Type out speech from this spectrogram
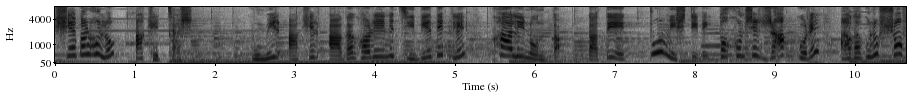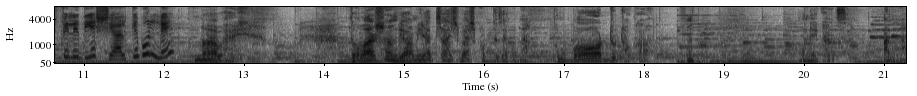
সেবার হলো আখের চাষ। কুমির আখের আগা ঘরে এনে চিবিয়ে দেখলে খালি নোনতা তাতে একটু মিষ্টি নেই। তখন সে রাগ করে আগাগুলো সব ফেলে দিয়ে শেয়ালকে বললে না ভাই তোমার সঙ্গে আমি আর চাষবাস করতে যাব না। তুমি বড্ড ঠকাও। অনেক হয়েছে। আল্লাহ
